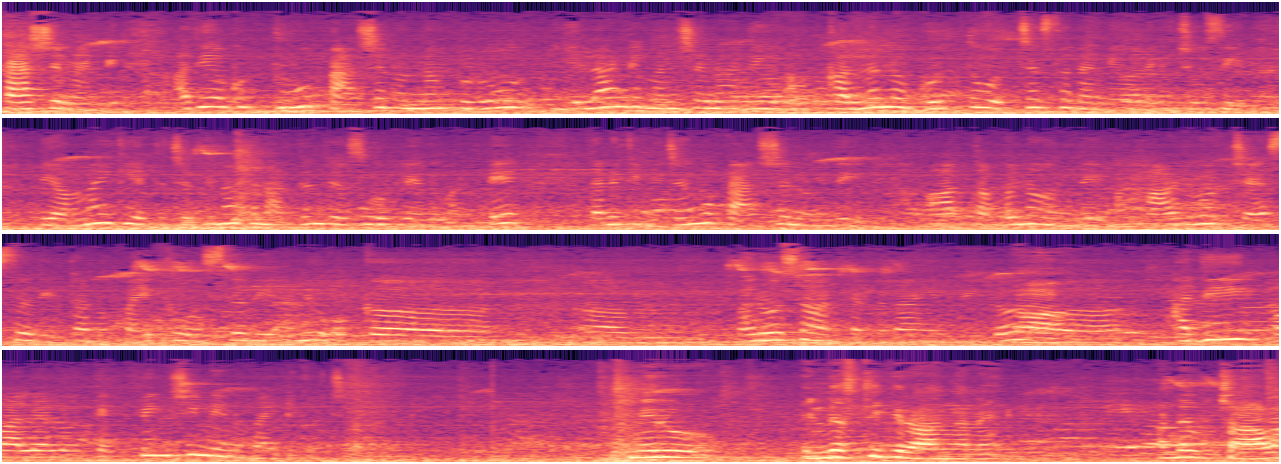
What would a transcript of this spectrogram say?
ప్యాషన్ అండి. అది ఒక ట్రూ ప్యాషన్ ఉన్నప్పుడు ఎలాంటి మనిషినా అది ఆ కళ్ళలో గుర్తు వచ్చేస్తుందండి వాళ్ళకి చూసి. ఈ అమ్మాయికి ఎంత చెప్పినా తను అర్థం చేసుకోవట్లేదు. అంటే తనకి నిజంగా ప్యాషన్ ఉంది. ఆ తపన ఉంది. ఆ హార్డ్ వర్క్ చేస్తుంది. తను పైకి వస్తుంది అని ఒక భరోసా అంటారు కదా హిందీలో. అది వాళ్ళలో తెప్పించి నేను బయటకు వచ్చాను. మీరు ఇండస్ట్రీకి రాగానే అంటే చాలా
